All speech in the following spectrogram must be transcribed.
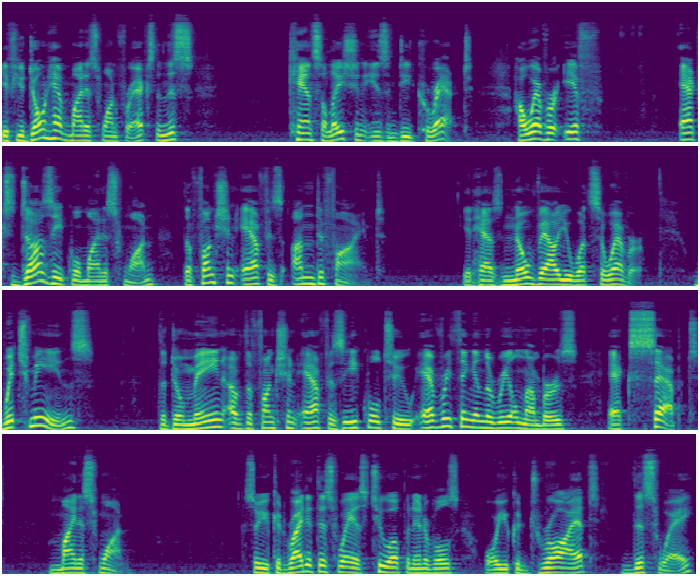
If you don't have minus 1 for x, then this cancellation is indeed correct. However, if x does equal minus 1, the function f is undefined. It has no value whatsoever, which means the domain of the function f is equal to everything in the real numbers except minus 1. So you could write it this way as two open intervals, or you could draw it this way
